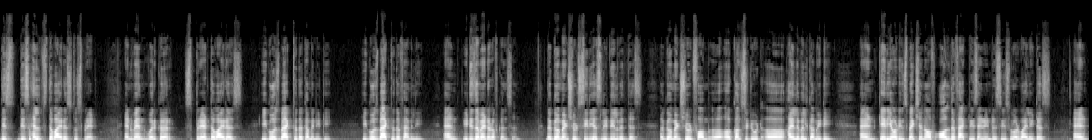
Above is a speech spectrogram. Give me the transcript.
this this helps the virus to spread. And when worker spread the virus he goes back to the community he goes back to the family and it is a matter of concern. The government should seriously deal with this. A government should form uh, uh, constitute a high level committee and carry out inspection of all the factories and industries who are violators and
